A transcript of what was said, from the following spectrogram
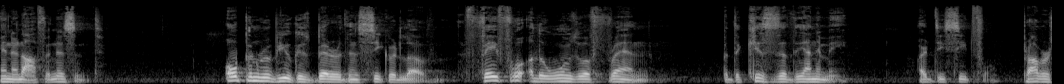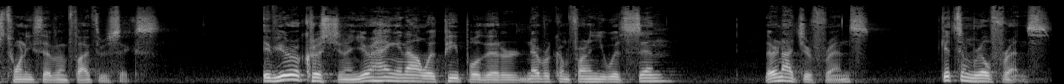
and it often isn't. Open rebuke is better than secret love. Faithful are the wounds of a friend, but the kisses of the enemy are deceitful. Proverbs 27 5 through 6 if you're a Christian and you're hanging out with people that are never confronting you with sin, they're not your friends. Get some real friends.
